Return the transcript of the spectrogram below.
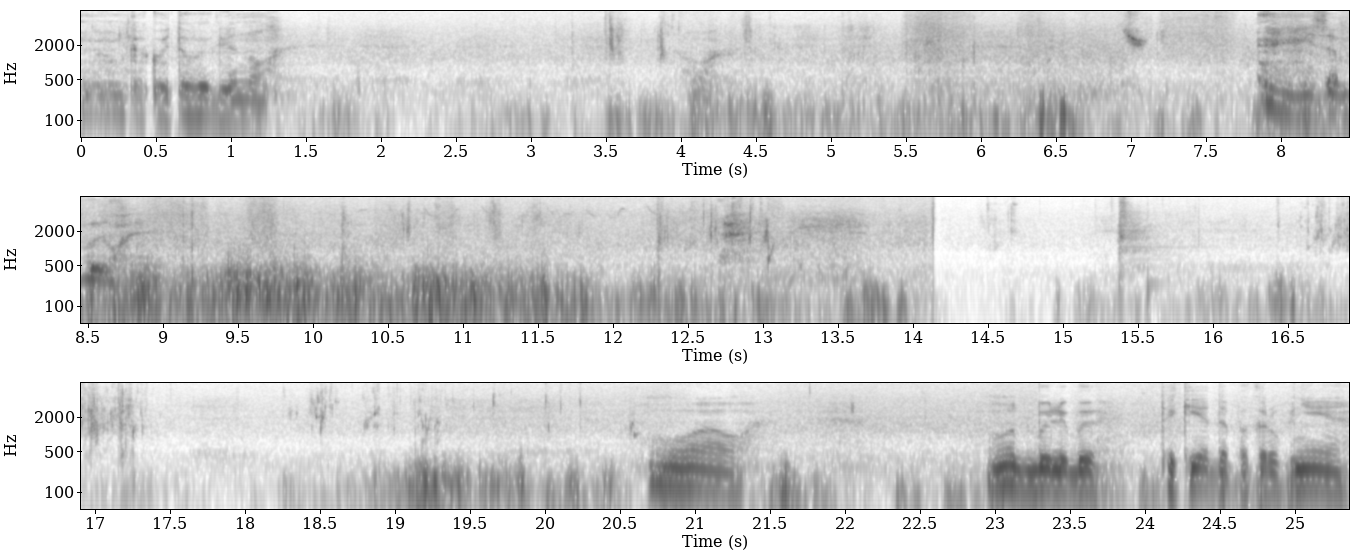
Ну, Он какой-то выглянул. О. Чуть не забыл. Вау. Вот были бы такие да покрупнее.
